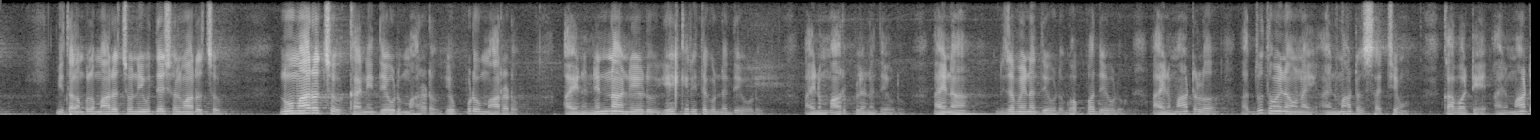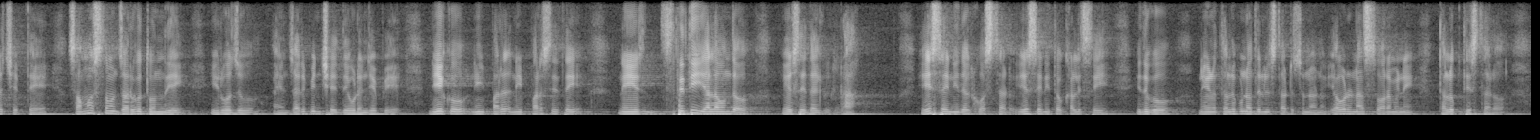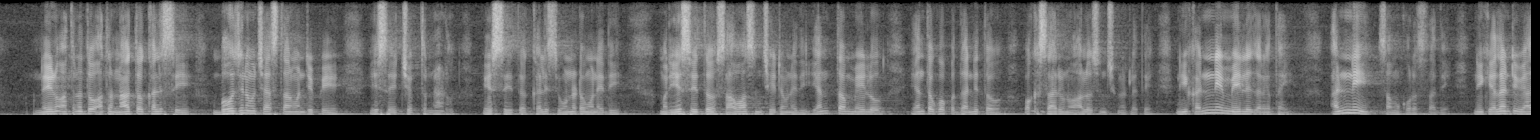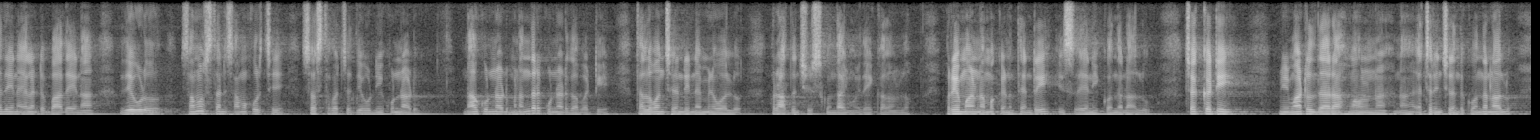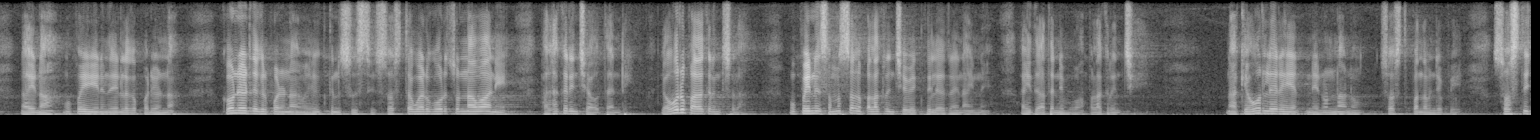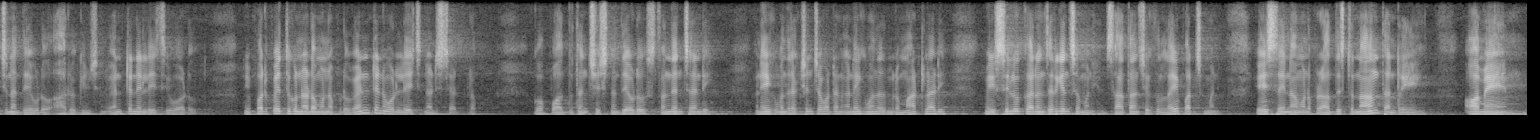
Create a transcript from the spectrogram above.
నీ తలంపులు మారొచ్చు నీ ఉద్దేశాలు మారొచ్చు. నువ్వు మారొచ్చు కానీ దేవుడు మారడు. ఎప్పుడు మారడు. ఆయన నిన్న నేడు ఏకరీతిగా ఉన్న దేవుడు. ఆయన మార్పులైన దేవుడు. ఆయన నిజమైన దేవుడు గొప్ప దేవుడు. ఆయన మాటలు అద్భుతమైన ఉన్నాయి. ఆయన మాటలు సత్యం. కాబట్టి ఆయన మాట చెప్తే సమస్తం జరుగుతుంది. ఈరోజు ఆయన జరిపించే దేవుడు అని చెప్పి నీకు నీ పరి నీ పరిస్థితి నీ స్థితి ఎలా ఉందో ఏసై దగ్గరికి రా. ఏసై నీ దగ్గరికి వస్తాడు. ఏసై నీతో కలిసి ఇదిగో నేను తలుపును వదిలిసి తట్టుచున్నాను ఎవడు నా స్వరమిని తలుపు తీస్తాడో? నేను అతనితో అతను నాతో కలిసి భోజనం చేస్తామని చెప్పి ఏసై చెప్తున్నాడు. ఏసైతో కలిసి ఉండటం అనేది మరి ఏసైతో సావాసం చేయటం అనేది ఎంత మేలో ఎంత గొప్ప ధన్యతో ఒకసారి నువ్వు ఆలోచించుకున్నట్లయితే నీకు అన్నీ మేలే జరుగుతాయి. అన్నీ సమకూరుస్తుంది. నీకు ఎలాంటి వ్యాధి అయినా ఎలాంటి బాధ అయినా దేవుడు సమస్తాన్ని సమకూర్చి స్వస్థపరిచే దేవుడు నీకున్నాడు. నాకున్నాడు మనందరికి ఉన్నాడు కాబట్టి తలవంచండి నమ్మిన వాళ్ళు ప్రార్థన చేసుకుందాం ఇదే కాలంలో ప్రేమ నమ్మకం తండ్రి ఇసే నీ కొందనాలు చక్కటి మీ మాటల ద్వారా మమ్మల్ని నా హెచ్చరించినందుకు వందనాలు. ఆయన ముప్పై ఎనిమిది ఏళ్ళగా పడి ఉన్న కోనేటి దగ్గర పడిన వ్యక్తిని చూస్తే స్వస్థపడి కోరుచున్నావా అని పలకరించావు తండ్రి. ఎవరు పలకరించలా? ముప్పై ఎనిమిది సంవత్సరాలు పలకరించే వ్యక్తి లేరు నేను ఆయన్ని. అయితే అతన్ని పలకరించి నాకెవరు లేరే? నేనున్నాను. స్వస్థ పొందమని చెప్పి స్వస్థ ఇచ్చిన దేవుడు ఆరోగ్యం ఇచ్చిన వెంటనే లేచేవాడు. నీ పరిపెత్తుకు నడమన్నప్పుడు వెంటనే వాడు లేచి నడిచాడు ప్రభు. గొప్ప అద్భుతం చేసిన దేవుడు స్పందించండి. అనేక మంది రక్షించబట్టండి అనేక మంది మీరు మాట్లాడి మీ సిలువు కార్యం జరిగించమని సాతాన్ శక్తులు లయపరచమని ఏసైనా మనం ప్రార్థిస్తున్నాను తండ్రి. ఆమెన్.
